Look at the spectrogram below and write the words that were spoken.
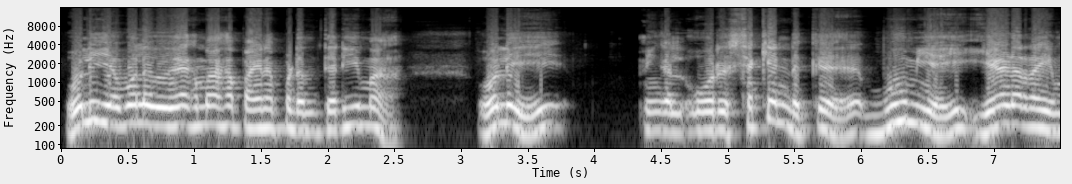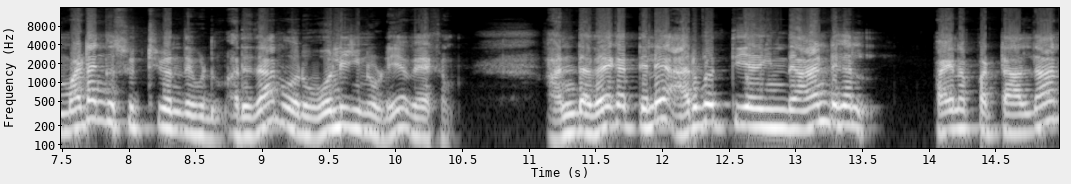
ஒளி எவ்வளவு வேகமாக பயணப்படும் தெரியுமா? ஒளி நீங்கள் ஒரு செகண்டுக்கு பூமியை ஏழரை மடங்கு சுற்றி வந்து விடும். அதுதான் ஒரு ஒளியினுடைய வேகம். அந்த வேகத்திலே அறுபத்தி ஐந்து ஆண்டுகள் பயணப்பட்டால்தான்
